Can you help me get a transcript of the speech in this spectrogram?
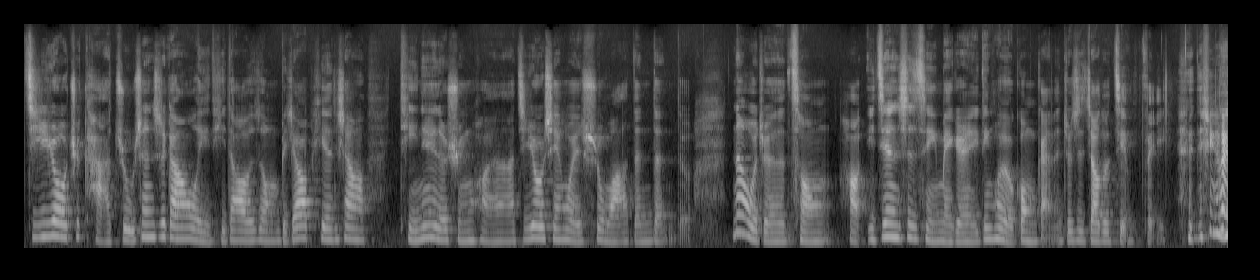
肌肉去卡住，甚至刚刚我也提到的这种比较偏向。体内的循环啊、肌肉纤维素啊等等的。那我觉得从好一件事情，每个人一定会有共感的，就是叫做减肥。因为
